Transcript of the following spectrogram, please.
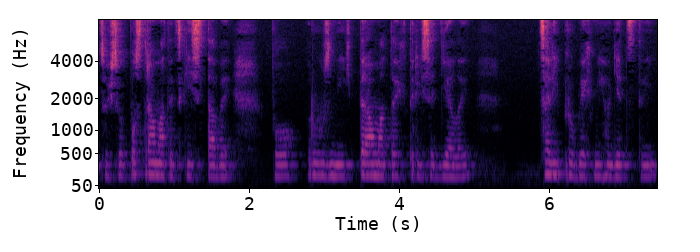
což jsou posttraumatické stavy po různých traumatech, které se děly celý průběh mýho dětství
